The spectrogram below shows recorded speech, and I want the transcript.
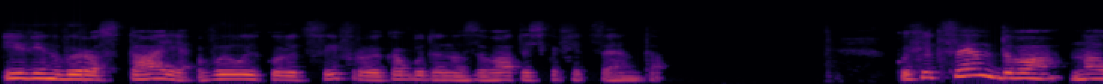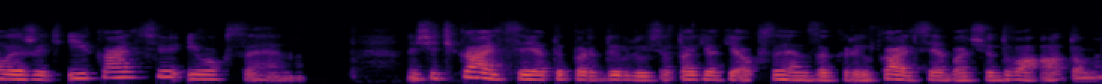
і він виростає великою цифрою, яка буде називатись коефіцієнтом. Коефіцієнт 2 належить і кальцію, і оксигену. Значить, кальцій я тепер дивлюся, так як я оксиген закрив, кальцій я бачу 2 атоми.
